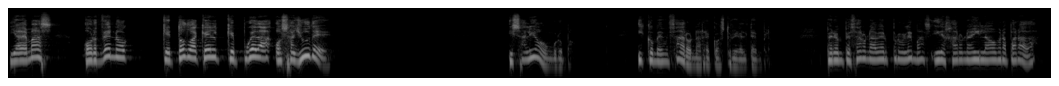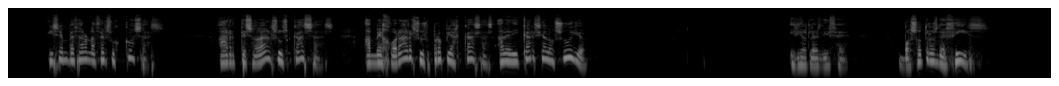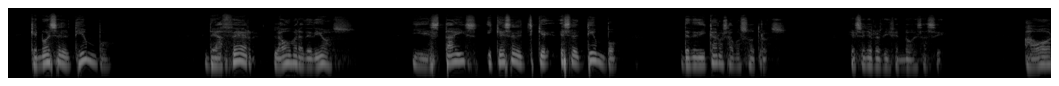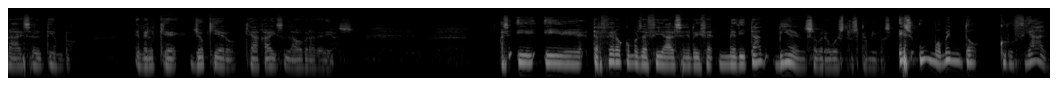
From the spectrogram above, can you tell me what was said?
Y además ordeno que todo aquel que pueda os ayude. Y salió un grupo y comenzaron a reconstruir el templo. Pero empezaron a haber problemas y dejaron ahí la obra parada y se empezaron a hacer sus cosas, a artesonar sus casas, a mejorar sus propias casas, a dedicarse a lo suyo. Y Dios les dice, vosotros decís que no es el tiempo de hacer la obra de Dios y estáis y que es el que es el tiempo de dedicaros a vosotros. Y el Señor les dice, no es así. Ahora es el tiempo en el que yo quiero que hagáis la obra de Dios y, tercero, como os decía, el Señor dice, meditad bien sobre vuestros caminos. Es un momento crucial.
